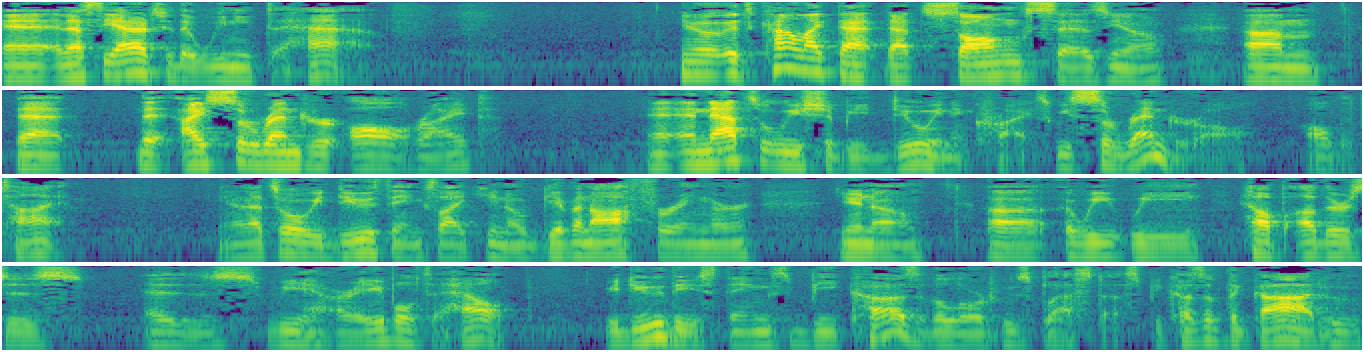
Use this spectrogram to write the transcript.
And, that's the attitude that we need to have. You know, it's kind of like that, that song says, you know, um, that, that I surrender all, right? And, and that's what we should be doing in Christ. We surrender all, all the time. You know, that's why we do things like, you know, give an offering or, you know, uh, we, we help others as, as we are able to help. We do these things because of the Lord who's blessed us, because of the God who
